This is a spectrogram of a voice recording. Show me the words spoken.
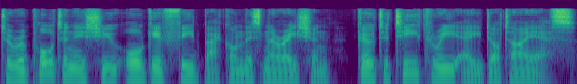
To report an issue or give feedback on this narration, go to t3a.is.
